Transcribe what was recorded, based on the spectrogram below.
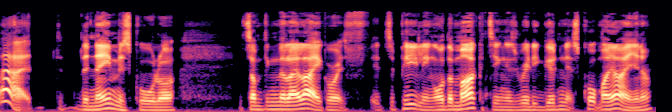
ah, the name is cool or it's something that I like or it's it's appealing or the marketing is really good and it's caught my eye. You know,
